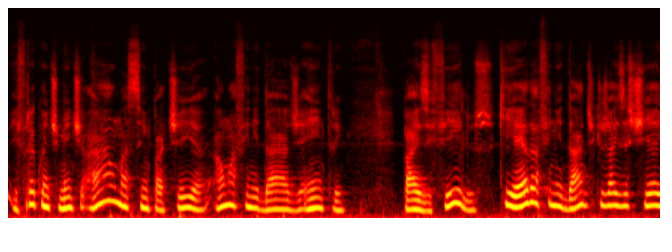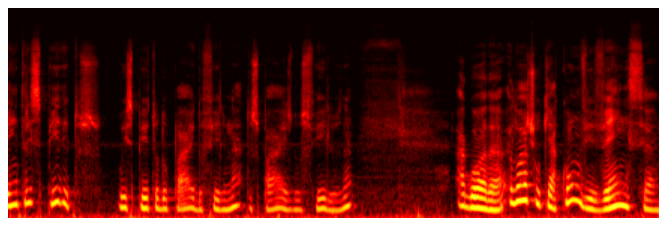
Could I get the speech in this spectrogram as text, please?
e frequentemente há uma simpatia, há uma afinidade entre pais e filhos, que é da afinidade que já existia entre espíritos, o espírito do pai, do filho, né? Dos pais, dos filhos, né? Agora, é lógico que a convivência,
